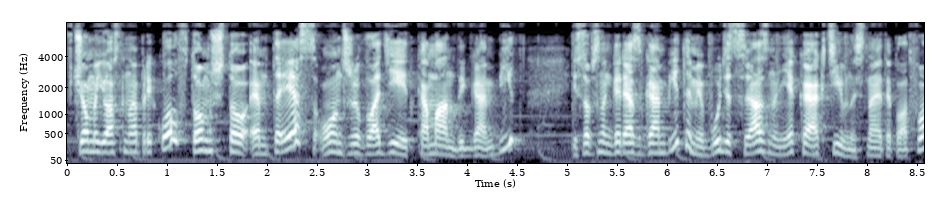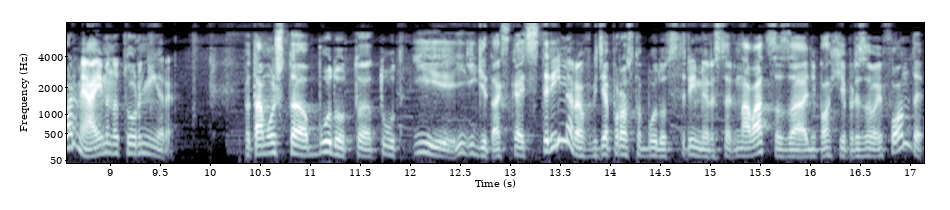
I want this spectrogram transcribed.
В чем ее основной прикол? В том, что МТС, он же владеет командой Gambit, и, собственно говоря, с гамбитами будет связана некая активность на этой платформе, а именно турниры потому что будут э, тут и лиги, так сказать, стримеров, где просто будут стримеры соревноваться за неплохие призовые фонды,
